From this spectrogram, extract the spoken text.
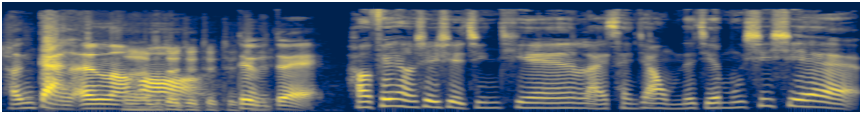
很感恩了哈。对对对对，对不对？好，非常谢谢今天来参加我们的节目，谢谢。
